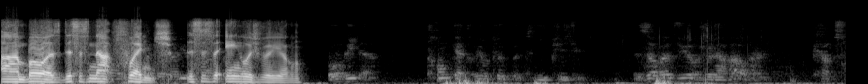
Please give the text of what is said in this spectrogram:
Um, boys, this is not French. This is the English video. Horrida, 34 autres petits pisus. Zabazur, je la rare. Cut.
